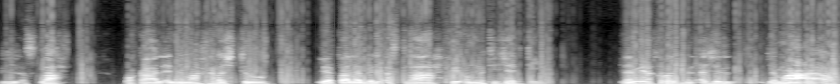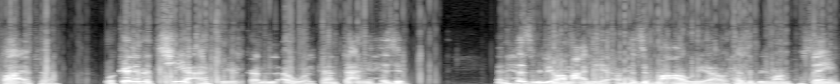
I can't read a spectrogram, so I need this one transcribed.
للإصلاح وقال إنما خرجت لطلب الإصلاح في أمة جدي. لم يخرج من أجل جماعة أو طائفة وكلمة شيعة في القرن الأول كانت تعني حزب. يعني حزب الإمام علي أو حزب معاوية أو حزب الإمام الحسين.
